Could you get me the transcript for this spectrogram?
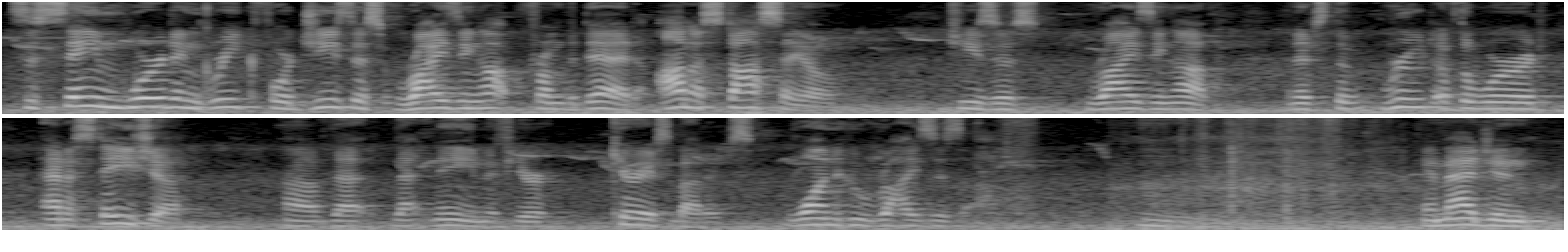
It's the same word in Greek for Jesus rising up from the dead, anastasio, Jesus rising up. And it's the root of the word Anastasia, uh, that, that name, if you're curious about it. It's one who rises up. Hmm. Imagine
